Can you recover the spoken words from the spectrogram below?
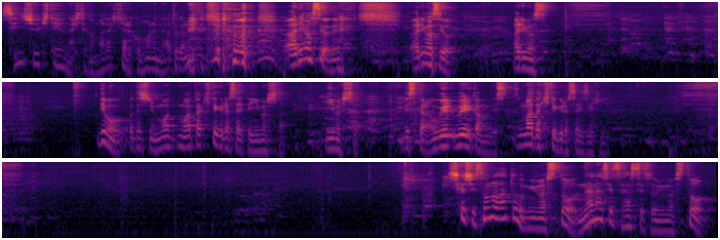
先週来たような人がまた来たら困るなとかね ありますよね。ありますよ。あります。でも私ままた来てくださいと言いました。言いました。ですからウェルカムです。また来てくださいぜひ。しかしその後を見ますと7節8節を見ますと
